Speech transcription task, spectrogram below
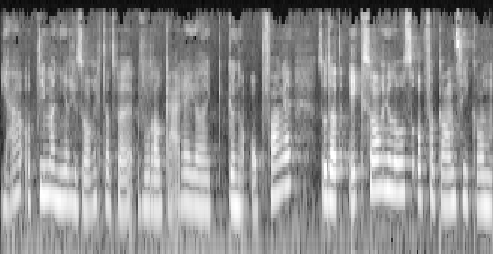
ja, op die manier gezorgd dat we voor elkaar eigenlijk kunnen opvangen, zodat ik zorgeloos op vakantie kon,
